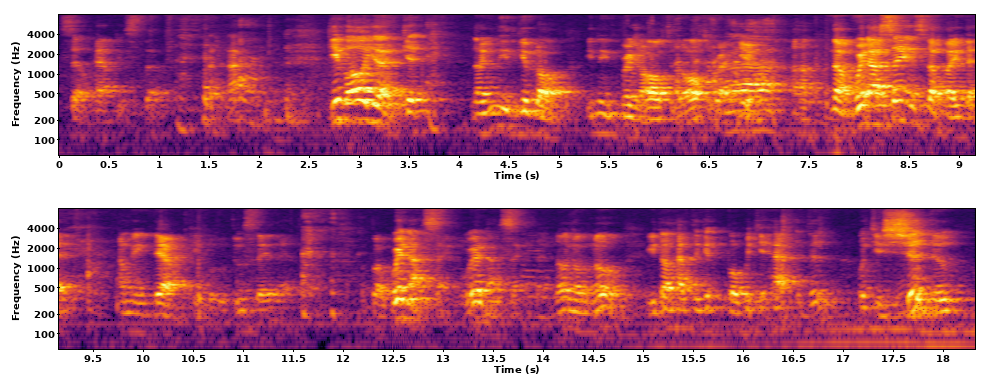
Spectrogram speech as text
sell your stuff. give all your get. No, you need to give it all. You need to bring it all to the altar right here. Uh, no, we're not saying stuff like that. I mean, there are people who do say that, but we're not saying. We're not saying that. No, no, no. You don't have to get. But what you have to do, what you should do,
